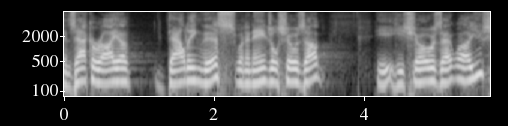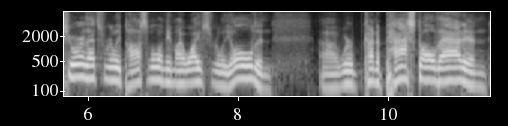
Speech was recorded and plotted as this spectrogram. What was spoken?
And Zechariah, doubting this when an angel shows up, he, he shows that, well, are you sure that's really possible? I mean, my wife's really old and uh, we're kind of past all that. And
